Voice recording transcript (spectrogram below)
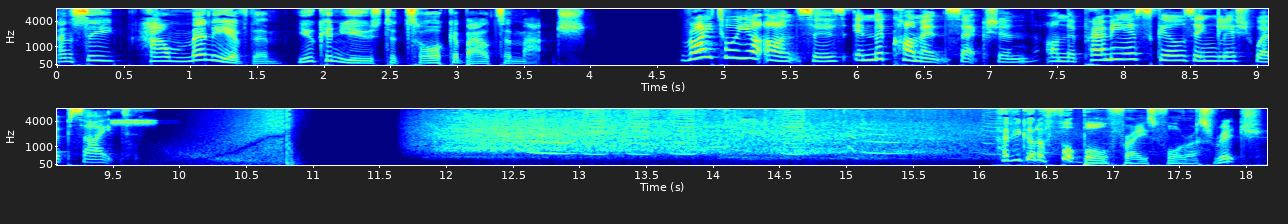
and see how many of them you can use to talk about a match. Write all your answers in the comments section on the Premier Skills English website. Have you got a football phrase for us, Rich?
